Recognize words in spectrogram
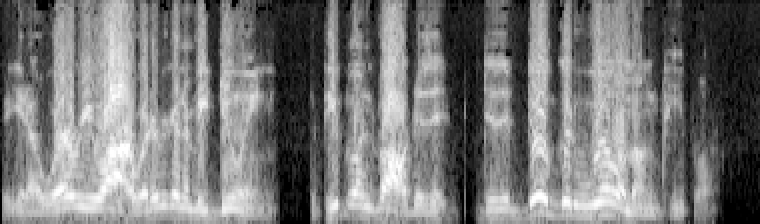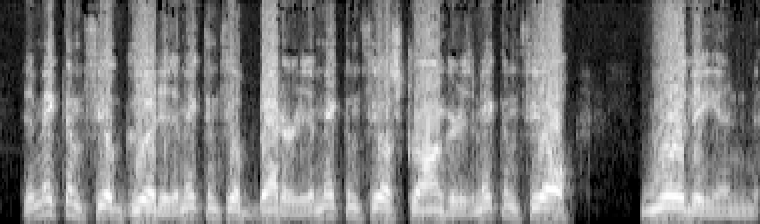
you know wherever you are, whatever you're going to be doing? The people involved, is it does it build goodwill among people? Does it make them feel good? Does it make them feel better? Does it make them feel stronger? Does it make them feel worthy and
